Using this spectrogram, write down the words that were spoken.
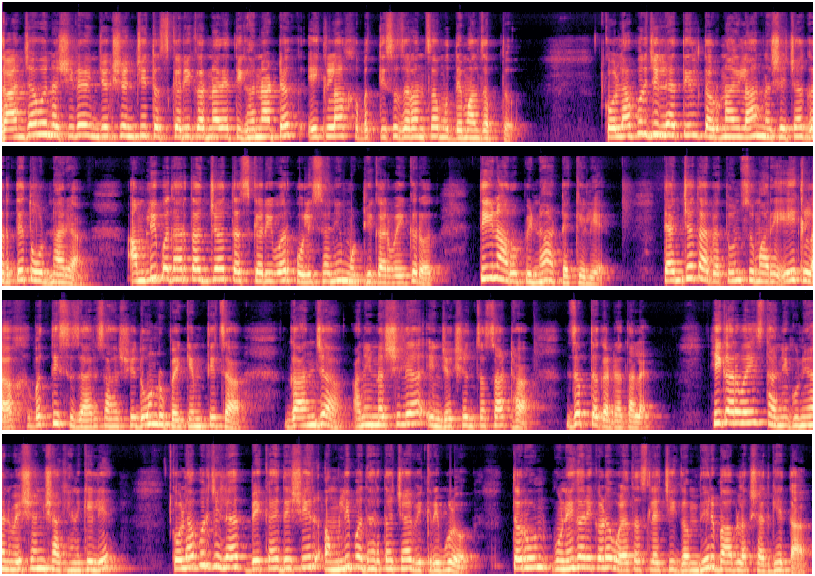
गांजा व नशिल्या इंजेक्शनची तस्करी करणाऱ्या तिघांना अटक एक लाख बत्तीस हजारांचा मुद्देमाल जप्त. कोल्हापूर जिल्ह्यातील तरुणाईला नशेच्या गर्तेत ओढणाऱ्या अंमली पदार्थांच्या तस्करीवर पोलिसांनी मोठी कारवाई करत तीन आरोपींना अटक केली आहे. त्यांच्या ताब्यातून सुमारे एक लाख बत्तीस हजार सहाशे दोन रुपये किमतीचा गांजा आणि नशिल्या इंजेक्शनचा साठा जप्त करण्यात आलाय. ही कारवाई स्थानिक गुन्हे अन्वेषण शाखेने केली आहे. कोल्हापूर जिल्ह्यात बेकायदेशीर अंमली पदार्थाच्या विक्रीमुळं तरुण गुन्हेगारीकडे वळत असल्याची गंभीर बाब लक्षात घेता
